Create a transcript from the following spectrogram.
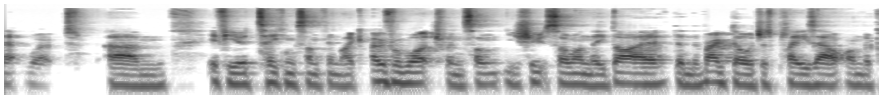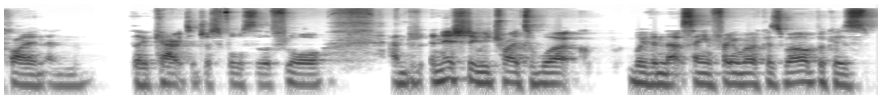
networked um, if you're taking something like Overwatch, when some, you shoot someone, they die, then the ragdoll just plays out on the client and the character just falls to the floor. And initially, we tried to work within that same framework as well because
